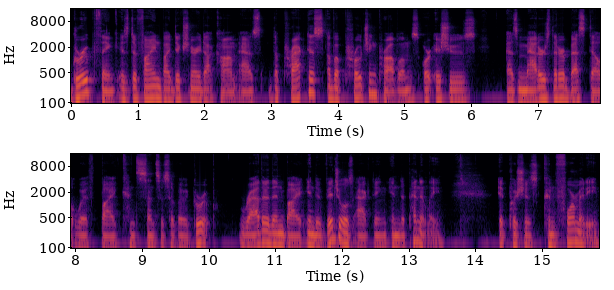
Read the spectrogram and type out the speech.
groupthink is defined by dictionary.com as the practice of approaching problems or issues as matters that are best dealt with by consensus of a group rather than by individuals acting independently. It pushes conformity.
